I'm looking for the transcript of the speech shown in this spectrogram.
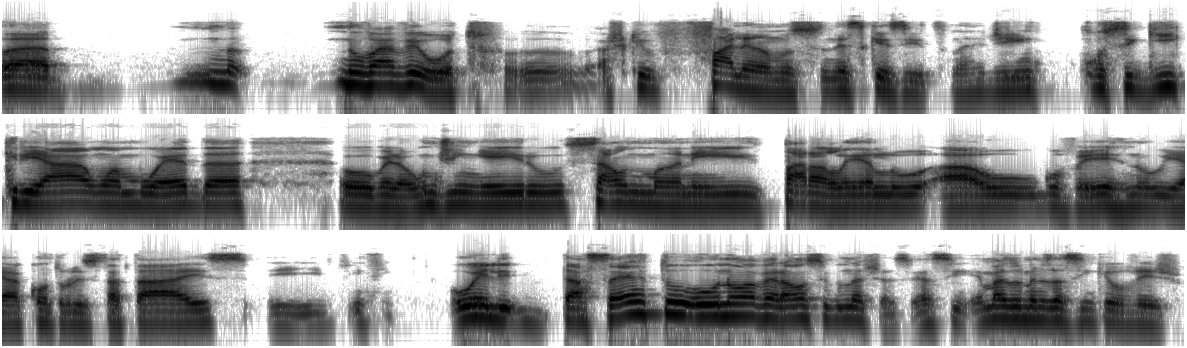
uh, não vai haver outro. Uh, acho que falhamos nesse quesito, né? De conseguir criar uma moeda, ou melhor, um dinheiro, sound money, paralelo ao governo e a controles estatais, e, enfim. Ou ele dá certo ou não haverá uma segunda chance. É, assim, é mais ou menos assim que eu vejo.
